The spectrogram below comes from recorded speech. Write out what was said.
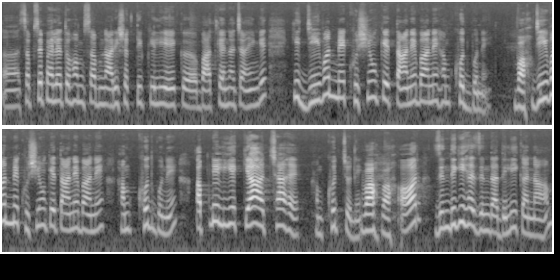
सबसे पहले तो हम सब नारी शक्ति के लिए एक बात कहना चाहेंगे कि जीवन में खुशियों के ताने बाने हम खुद बुने। वाह। जीवन में खुशियों के ताने बाने हम खुद बुने अपने लिए क्या अच्छा है हम खुद चुने। वाह वाह। और ज़िंदगी है ज़िंदा दिली का नाम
